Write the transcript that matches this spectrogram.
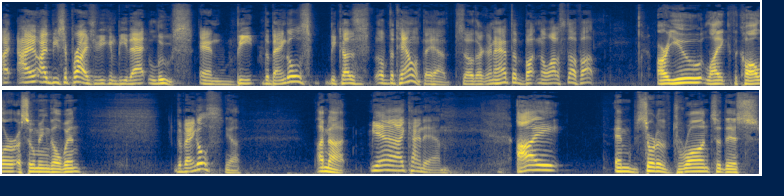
I, I, would be surprised if you can be that loose and beat the Bengals because of the talent they have. So they're going to have to button a lot of stuff up. Are you like the caller, assuming they'll win? The Bengals? Yeah. I'm not. Yeah, I kind of am. I am sort of drawn to this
